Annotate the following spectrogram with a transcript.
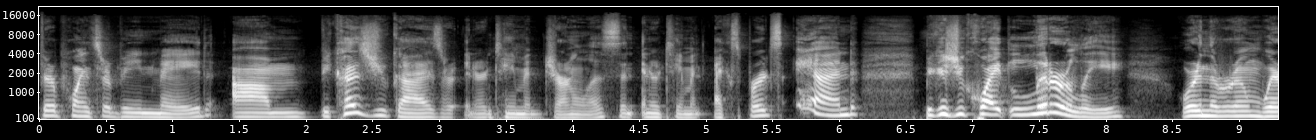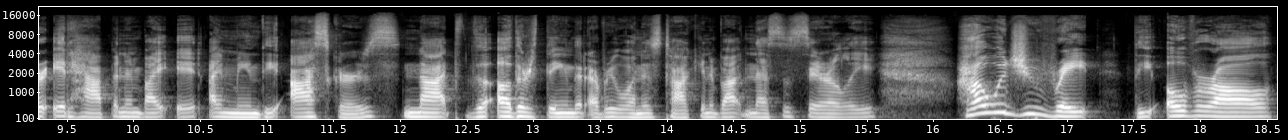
Fair points are being made. Um, because you guys are entertainment journalists and entertainment experts, and because you quite literally were in the room where it happened, and by it I mean the Oscars, not the other thing that everyone is talking about necessarily. How would you rate the overall,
